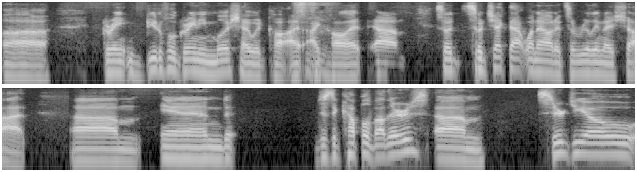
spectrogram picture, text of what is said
uh, grain, beautiful grainy mush. I would call I, I call it. Um, so so check that one out. It's a really nice shot. Um, and just a couple of others. Um, Sergio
